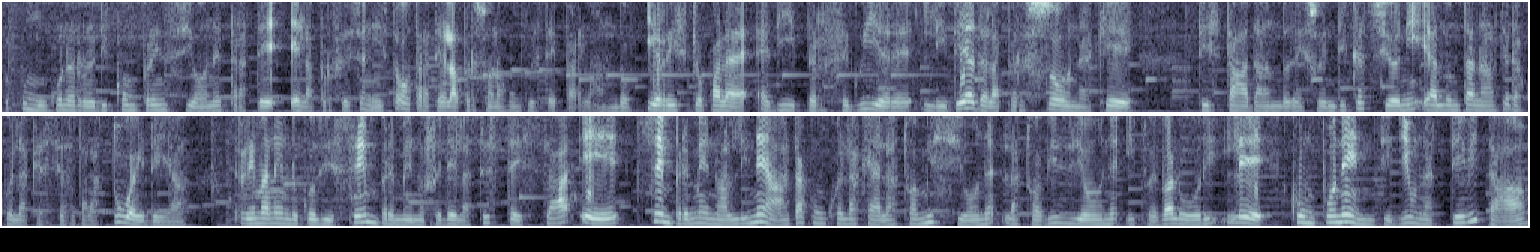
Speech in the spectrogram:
o comunque un errore di comprensione tra te e la professionista o tra te e la persona con cui stai parlando. Il rischio qual è? È di perseguire l'idea della persona che ti sta dando le sue indicazioni e allontanarti da quella che sia stata la tua idea, rimanendo così sempre meno fedele a te stessa e sempre meno allineata con quella che è la tua missione, la tua visione, i tuoi valori, le componenti di un'attività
